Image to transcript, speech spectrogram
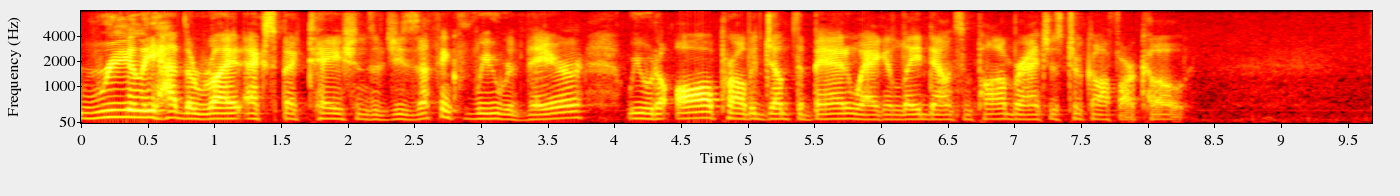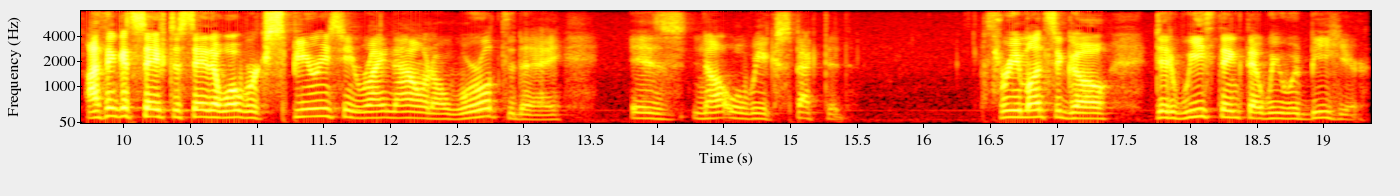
really had the right expectations of Jesus. I think if we were there, we would have all probably jumped the bandwagon, laid down some palm branches, took off our coat. I think it's safe to say that what we're experiencing right now in our world today is not what we expected. Three months ago, did we think that we would be here?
